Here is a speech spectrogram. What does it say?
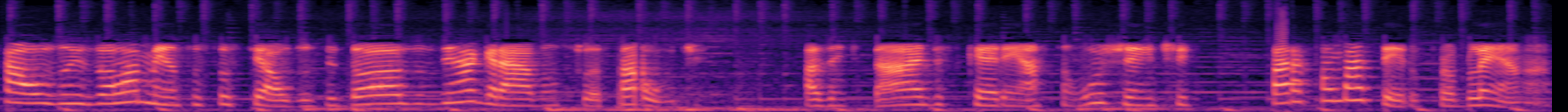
causam isolamento social dos idosos e agravam sua saúde. As entidades querem ação urgente para combater o problema.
